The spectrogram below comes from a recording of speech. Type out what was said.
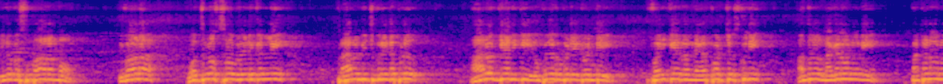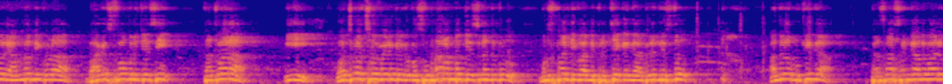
ఇది ఒక శుభారంభం. ఇవాళ వజ్రోత్సవ వేడుకల్ని ప్రారంభించుకునేటప్పుడు ఆరోగ్యానికి ఉపయోగపడేటువంటి ఫైవ్ కేర్ రన్ ఏర్పాటు చేసుకుని అందులో నగరంలోని పట్టణంలోని అందరినీ కూడా భాగస్వాములు చేసి తద్వారా ఈ వజ్రోత్సవ వేడుకలకు ఒక శుభారంభం చేసినందుకు మున్సిపాలిటీ వారిని ప్రత్యేకంగా అభినందిస్తూ అందులో ముఖ్యంగా ప్రజా సంఘాల వారు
